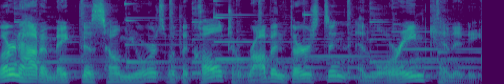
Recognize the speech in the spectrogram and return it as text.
Learn how to make this home yours with a call to Robin Thurston and Laureen Kennedy.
